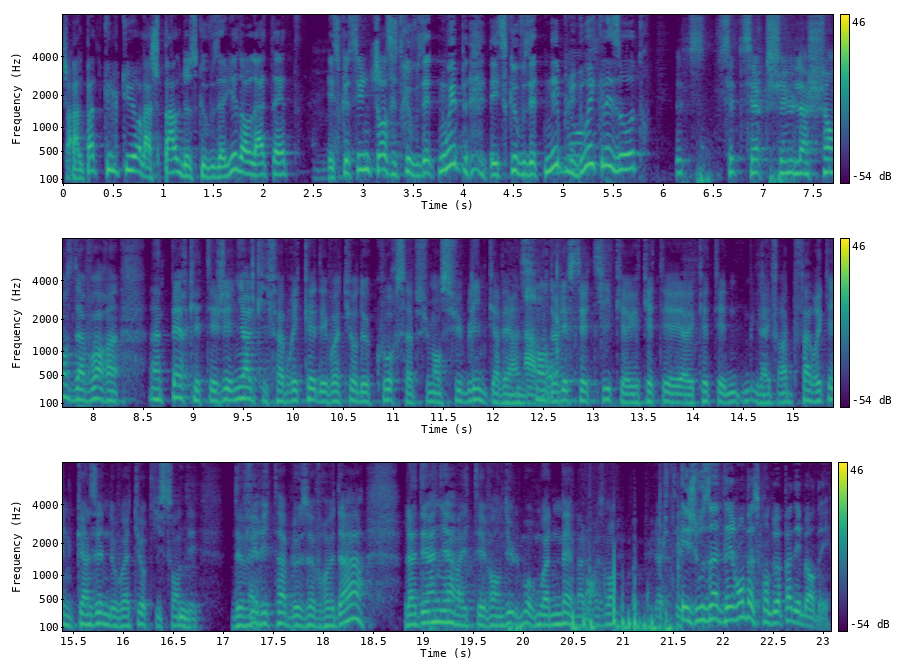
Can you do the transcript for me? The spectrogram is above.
Je parle pas de culture, là, je parle de ce que vous aviez dans la tête. Est-ce que c'est une chance? Est-ce que vous êtes né, est-ce que vous êtes né plus doué que les autres? C'est-à-dire que j'ai eu la chance d'avoir un, un père qui était génial, qui fabriquait des voitures de course absolument sublimes, qui avait un Ah sens bon de l'esthétique, euh, qui était, euh, qui était, il a fabriqué une quinzaine de voitures qui sont des, de véritables œuvres d'art. La dernière a été vendue au mois de mai, malheureusement, j'ai pas pu l'acheter. Et je vous interromps parce qu'on ne doit pas déborder.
